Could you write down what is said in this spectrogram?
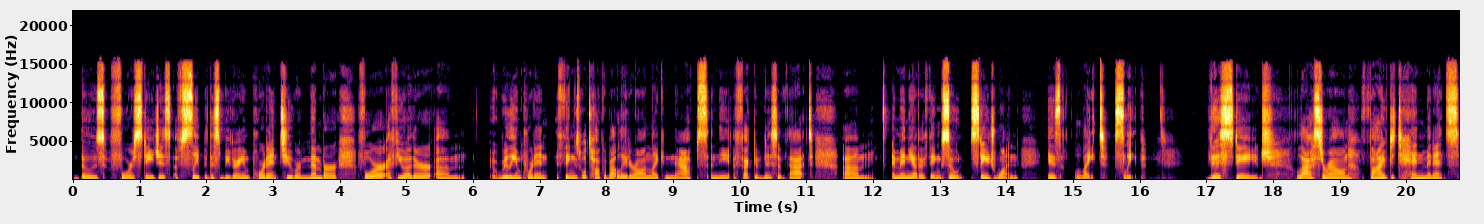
those four stages of sleep. But This will be very important to remember for a few other um, really important things we'll talk about later on, like naps and the effectiveness of that, um, and many other things. So, stage one is light sleep. This stage lasts around five to 10 minutes,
